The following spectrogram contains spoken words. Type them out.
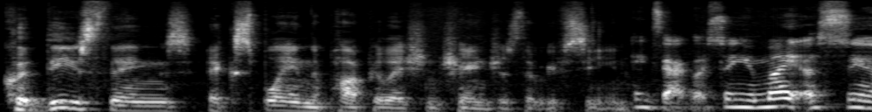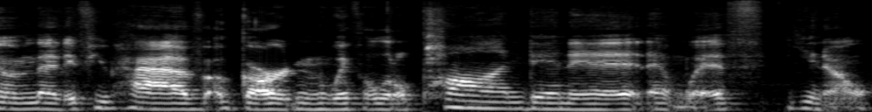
could these things explain the population changes that we've seen? Exactly. So you might assume that if you have a garden with a little pond in it and with, you know,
